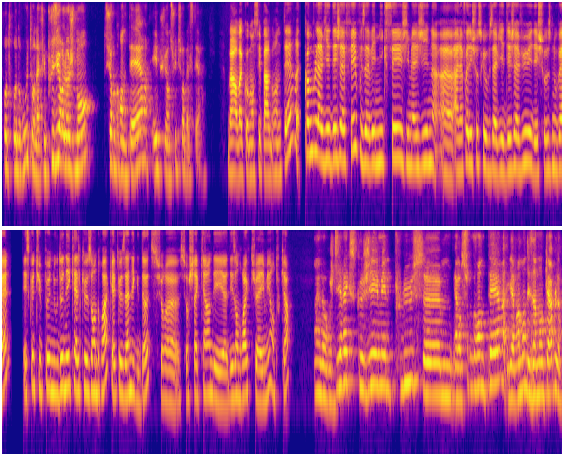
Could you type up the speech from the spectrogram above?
trop trop de route. On a fait plusieurs logements sur Grande Terre, et puis ensuite sur Basse Terre. Bah, on va commencer par Grande Terre. Comme vous l'aviez déjà fait, vous avez mixé, j'imagine, euh, à la fois des choses que vous aviez déjà vues et des choses nouvelles. Est-ce que tu peux nous donner quelques endroits, quelques anecdotes sur, euh, sur chacun des, des, endroits que tu as aimés en tout cas? Alors, je dirais que ce que j'ai aimé le plus, euh, alors sur Grande Terre, il y a vraiment des immanquables,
